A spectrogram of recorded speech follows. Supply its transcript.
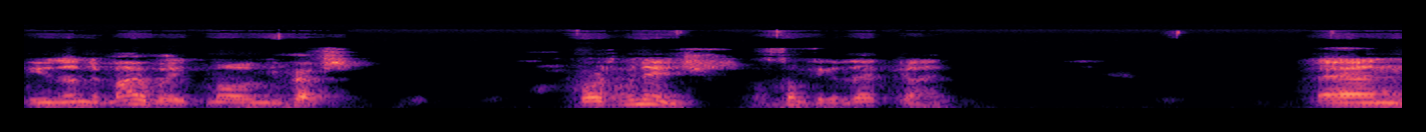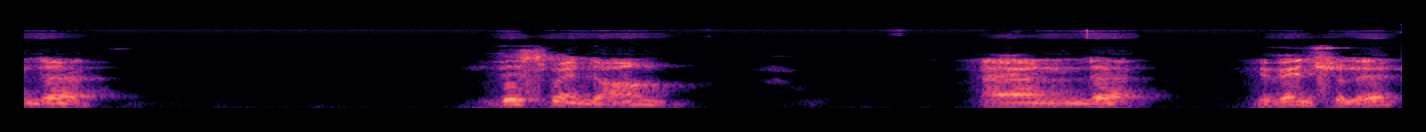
even under my weight more than perhaps a quarter of an inch or something of that kind. And uh, this went on and uh, eventually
